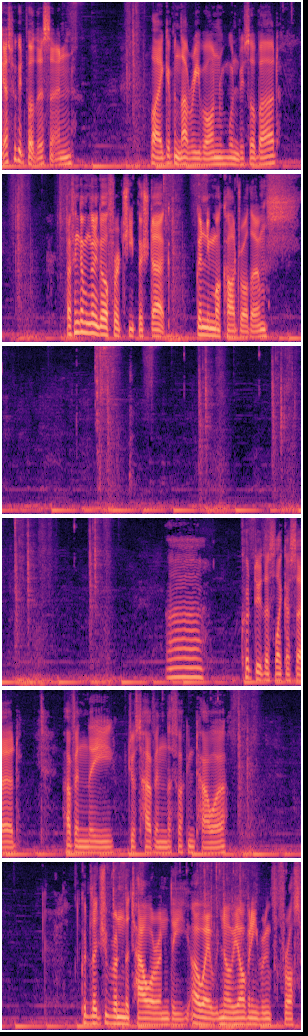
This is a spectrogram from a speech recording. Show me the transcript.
guess we could put this in. Like, given that reborn wouldn't be so bad. I think I'm gonna go for a cheapish deck. I'm gonna need more card draw though. Uh, could do this like I said, having the just having the fucking tower. Could literally run the tower and the. Oh wait, no, we don't have any room for frost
